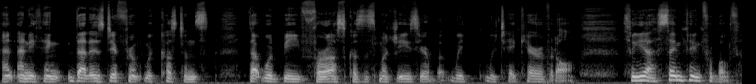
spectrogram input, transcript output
and anything that is different with customs that would be for us because it's much easier, but we, we take care of it all. So yeah, same thing for both.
